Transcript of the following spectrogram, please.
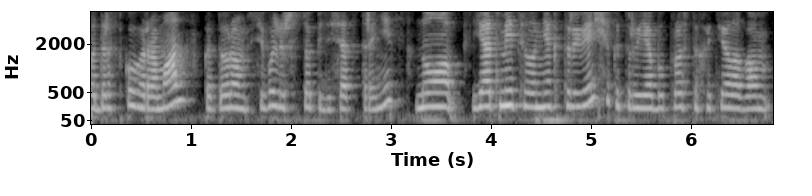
подростковый роман, в котором всего лишь 150 страниц, но я отметила некоторые вещи, которые я бы просто хотела вам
